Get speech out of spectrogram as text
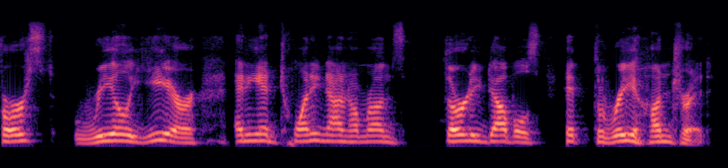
first real year, and he had 29 home runs, 30 doubles, hit 300.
